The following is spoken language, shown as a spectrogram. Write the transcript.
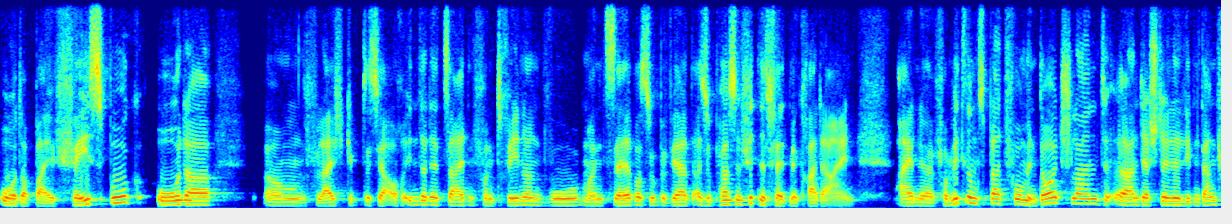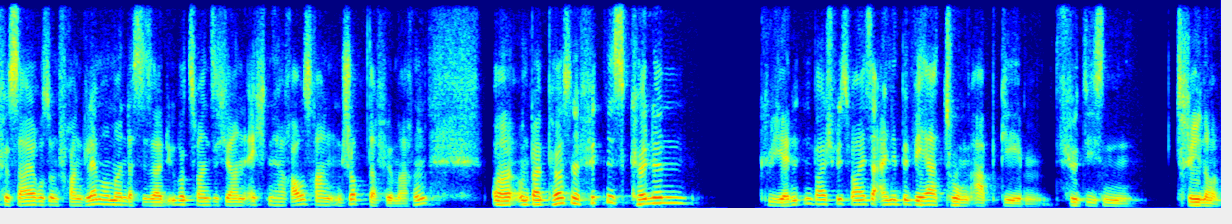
oder bei Facebook oder ähm, vielleicht gibt es ja auch Internetseiten von Trainern, wo man es selber so bewertet. Also Personal Fitness fällt mir gerade ein. Eine Vermittlungsplattform in Deutschland. Äh, an der Stelle lieben Dank für Cyrus und Frank Lemmermann, dass sie seit über 20 Jahren echt einen herausragenden Job dafür machen. Äh, und bei Personal Fitness können Klienten beispielsweise eine Bewertung abgeben für diesen Trainer,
